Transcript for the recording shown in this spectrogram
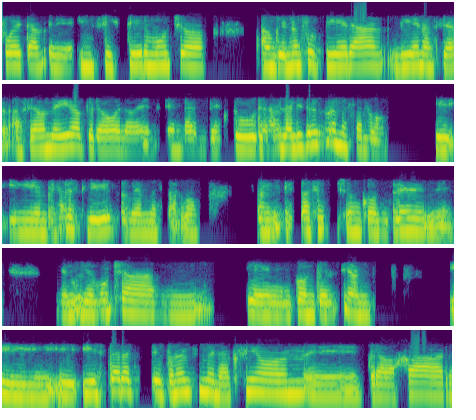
fue eh, insistir mucho aunque no supiera bien hacia hacia dónde iba pero bueno en, en la lectura la literatura me salvó y, empezar a escribir también me salvó. Son espacios que yo encontré de, de, mucha eh, contención. Y, y, y estar eh, ponerse en acción trabajar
